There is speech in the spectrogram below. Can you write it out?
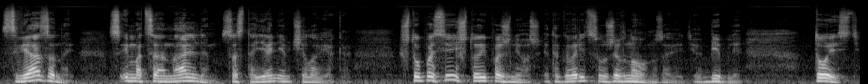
связаны с эмоциональным состоянием человека. Что посеешь, что и пожнешь. Это говорится уже в Новом Завете, в Библии. То есть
